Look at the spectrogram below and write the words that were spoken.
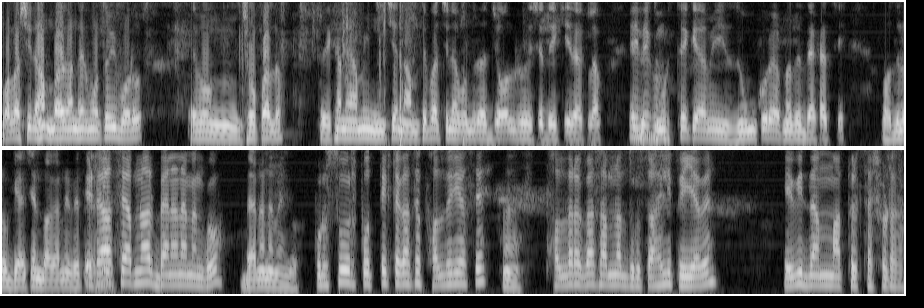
পলাশি রাম বাগানের মতোই বড় এবং ঝোপালো। তো এখানে আমি নিচে নামতে পারছি না বন্ধুরা জল রয়েছে দেখিয়ে রাখলাম। এই। দূর থেকে আমি জুম করে আপনাদের দেখাচ্ছি। ভদ্রলোক গেছেন বাগানের ভেতরে। এটা আছে আপনার ব্যানানা ম্যাঙ্গো ব্যানানা ম্যাঙ্গো প্রচুর প্রত্যেকটা গাছে ফল ধরি আছে। হ্যাঁ। ফল ধরা গাছ আপনার দ্রুত হাইলি পেয়ে যাবেন। এবির দাম মাত্র চারশো টাকা।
